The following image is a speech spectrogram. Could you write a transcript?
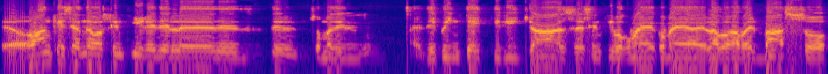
Eh, o anche se andavo a sentire del, del, del, insomma, dei quintetti di jazz, sentivo come, come lavorava il basso,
